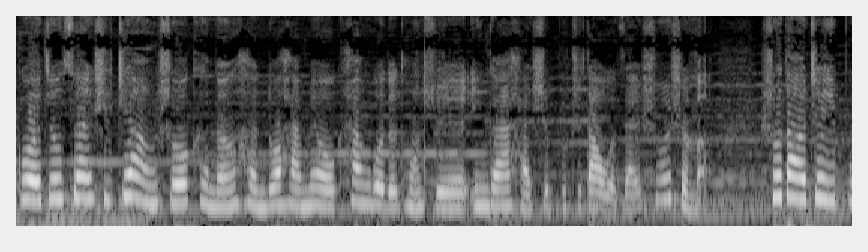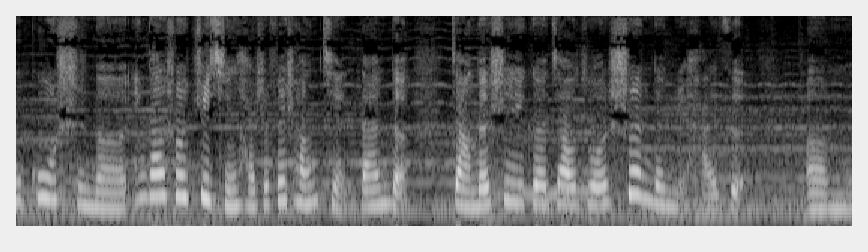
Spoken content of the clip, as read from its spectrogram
不过，就算是这样说，可能很多还没有看过的同学，应该还是不知道我在说什么。说到这一部故事呢，应该说剧情还是非常简单的，讲的是一个叫做顺的女孩子。嗯，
